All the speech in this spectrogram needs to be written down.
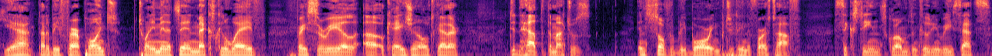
Yeah, that'd be a fair point. Twenty minutes in, Mexican wave very surreal uh, occasion altogether. Didn't help that the match was insufferably boring, particularly in the first half. 16 scrums, including resets.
